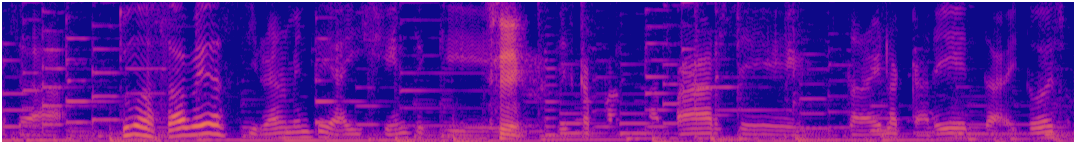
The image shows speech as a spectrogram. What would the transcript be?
O sea, tú no sabes si realmente hay gente que es capaz de taparse, traer la careta y todo eso.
